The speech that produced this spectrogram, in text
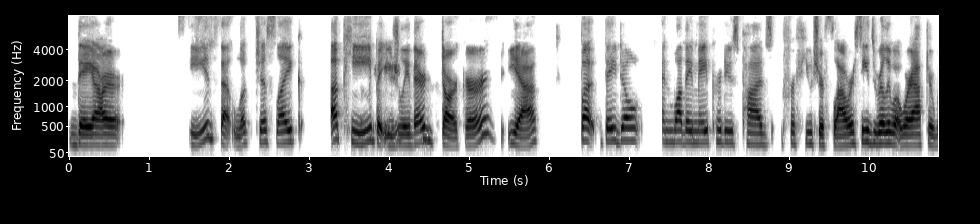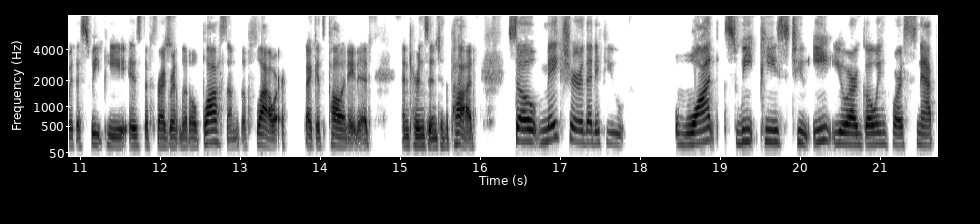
They are seeds that look just like a pea, but usually they're darker. Yeah. But they don't, and while they may produce pods for future flower seeds, really what we're after with a sweet pea is the fragrant little blossom, the flower that gets pollinated and turns into the pod. So make sure that if you want sweet peas to eat, you are going for a snap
